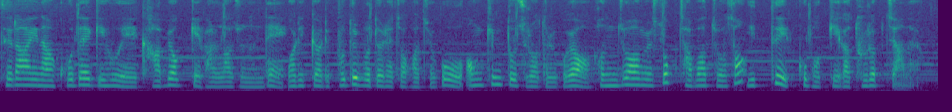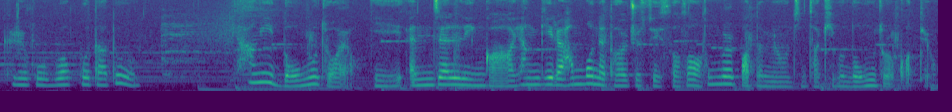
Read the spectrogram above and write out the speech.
드라이나 고데기 후에 가볍게 발라주는데 머릿결이 부들부들해져가지고 엉킴도 줄어들고요. 건조함을 쏙 잡아줘서 니트 입고 벗기가 두렵지 않아요. 그리고 무엇보다도 향이 너무 좋아요. 이 angel ring과 향기를 한 번에 더해줄 수 있어서 선물 받으면 진짜 기분 너무 좋을 것 같아요.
